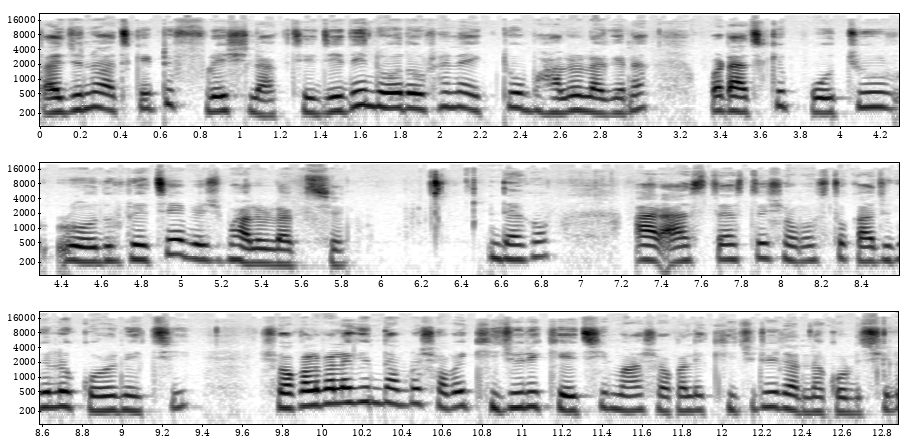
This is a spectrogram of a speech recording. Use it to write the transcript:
তাই জন্য আজকে একটু ফ্রেশ লাগছে। যেদিন রোদ ওঠে না একটু ভালো লাগে না বাট আজকে প্রচুর রোদ উঠেছে, বেশ ভালো লাগছে। দেখো আর আস্তে আস্তে সমস্ত কাজগুলো করে নিচ্ছি। সকালবেলা কিন্তু আমরা সবাই খিচুড়ি খেয়েছি, মা সকালে খিচুড়ি রান্না করেছিল।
